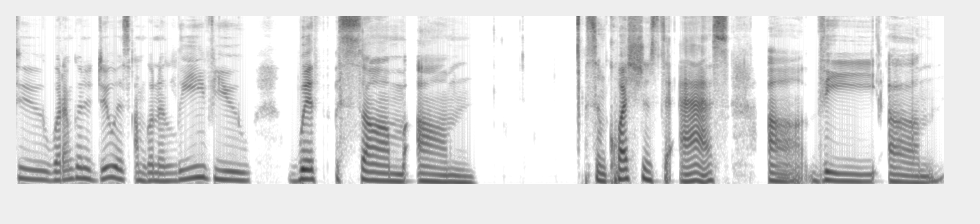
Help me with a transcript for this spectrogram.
to what I'm going to do is I'm going to leave you with some um some questions to ask uh the um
